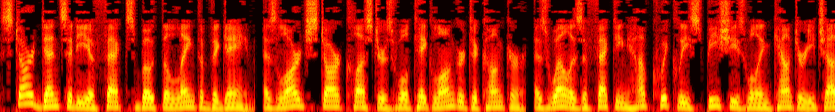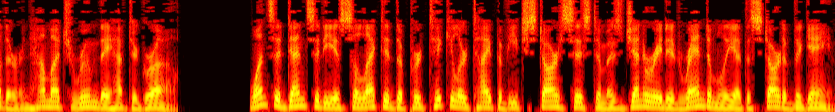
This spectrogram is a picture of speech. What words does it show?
Star density affects both the length of the game, as large star clusters will take longer to conquer, as well as affecting how quickly species will encounter each other and how much room they have to grow. Once a density is selected the particular type of each star system is generated randomly at the start of the game.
